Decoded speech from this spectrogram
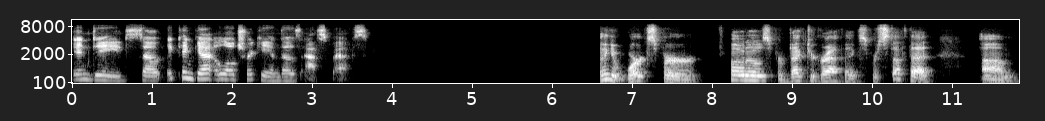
Indeed. So it can get a little tricky in those aspects. I think it works for photos, for vector graphics, for stuff that um,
